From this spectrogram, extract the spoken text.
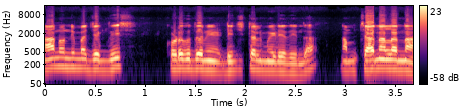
ನಾನು ನಿಮ್ಮ ಜಗದೀಶ್ ಕೊಡಗು ಧ್ವನಿ ಡಿಜಿಟಲ್ ಮೀಡಿಯಾದಿಂದ. ನಮ್ಮ ಚಾನಲನ್ನು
